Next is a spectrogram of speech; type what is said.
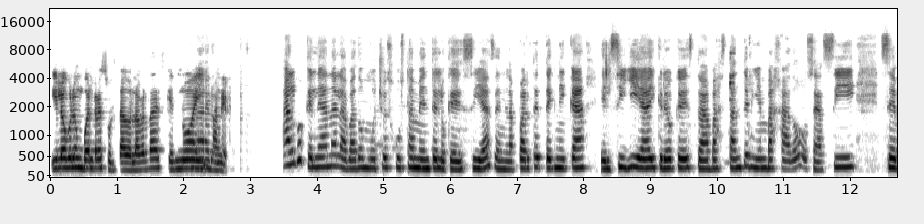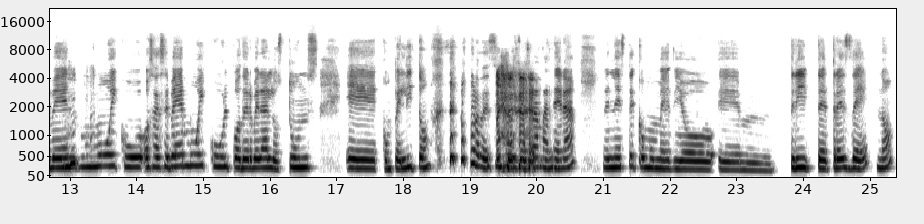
y logre un buen resultado. La verdad es que no hay manera algo que le han alabado mucho es justamente lo que decías, en la parte técnica, el CGI creo que está bastante bien bajado, o sea, sí se ven muy cool, o sea, se ve muy cool poder ver a los Toons eh, con pelito, por decirlo de otra manera, en este como medio... Eh, 3D, ¿no?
